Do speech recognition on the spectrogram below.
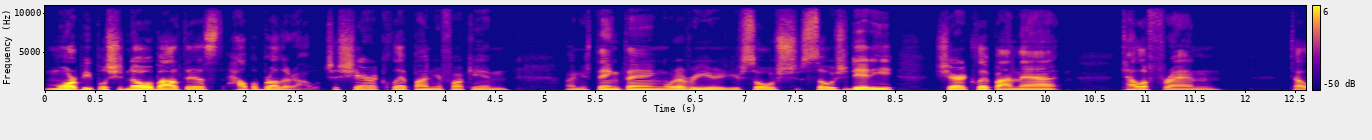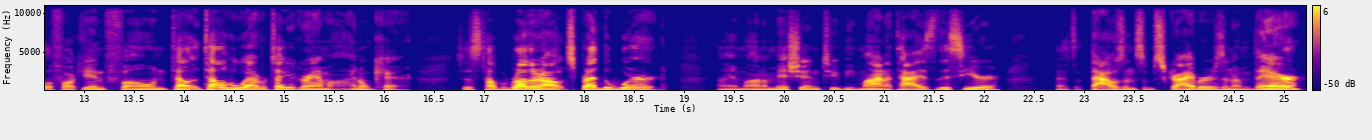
more people should know about this, help a brother out. Just share a clip on your fucking on your thing thing, whatever your your social social ditty. Share a clip on that. Tell a friend. Tell a fucking phone. Tell tell whoever. Tell your grandma. I don't care. Just help a brother out. Spread the word. I am on a mission to be monetized this year. That's a thousand subscribers, and I'm there.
